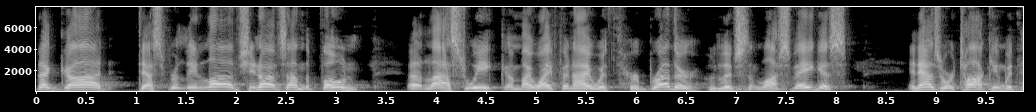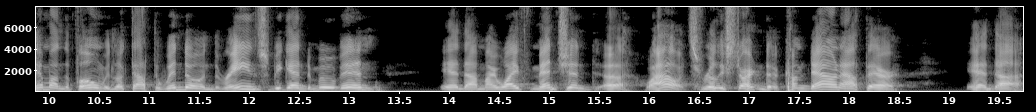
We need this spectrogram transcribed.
that God desperately loves? You know, I was on the phone uh, last week, uh, my wife and I, with her brother who lives in Las Vegas. And as we're talking with him on the phone, we looked out the window and the rains began to move in. And uh, my wife mentioned, uh, wow, it's really starting to come down out there. And uh,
